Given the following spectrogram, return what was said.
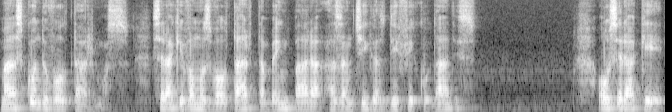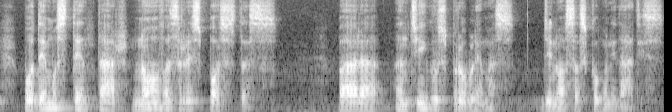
Mas quando voltarmos, será que vamos voltar também para as antigas dificuldades? Ou será que podemos tentar novas respostas para antigos problemas de nossas comunidades?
